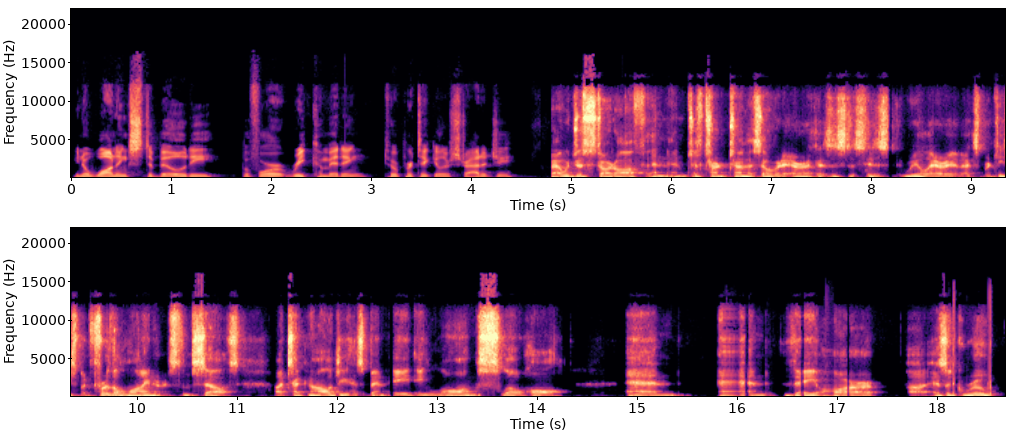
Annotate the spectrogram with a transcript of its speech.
you know wanting stability before recommitting to a particular strategy? I would just start off and, and just turn turn this over to Eric as this is his real area of expertise. But for the liners themselves, uh, technology has been a, a long, slow haul, and and they are, uh, as a group,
